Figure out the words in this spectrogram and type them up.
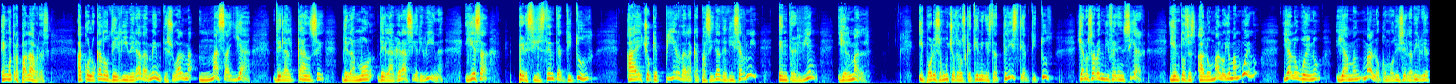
En otras palabras, ha colocado deliberadamente su alma más allá del alcance del amor de la gracia divina. Y esa persistente actitud ha hecho que pierda la capacidad de discernir entre el bien y el mal. Y por eso muchos de los que tienen esta triste actitud ya no saben diferenciar. Y entonces a lo malo llaman bueno y a lo bueno llaman malo, como dice la Biblia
